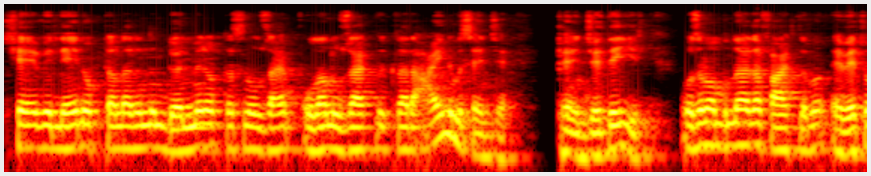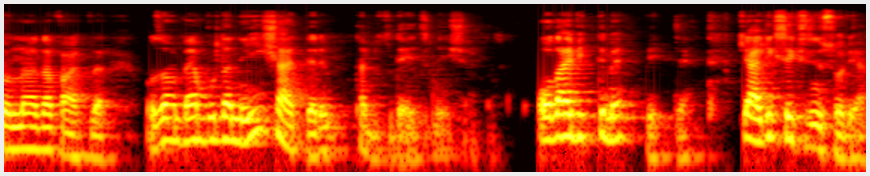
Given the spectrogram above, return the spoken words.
K ve L noktalarının dönme noktasına uzak, olan uzaklıkları aynı mı sence? Bence değil. O zaman bunlar da farklı mı? Evet onlar da farklı. O zaman ben burada neyi işaretlerim? Tabii ki de Edirne işaretlerim. Olay bitti mi? Bitti. Geldik 8. soruya.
